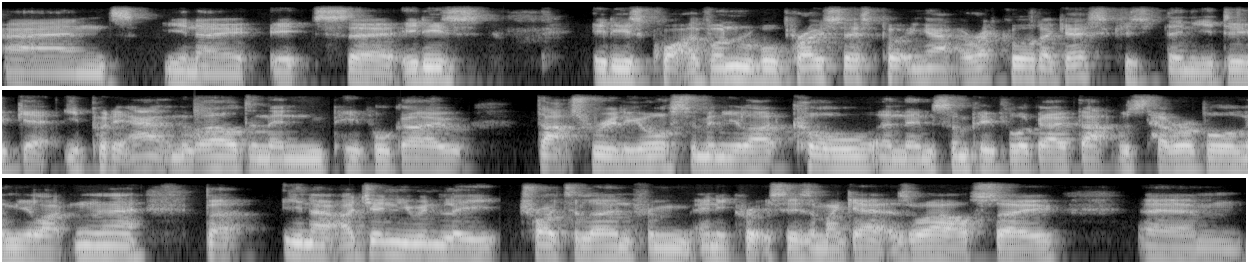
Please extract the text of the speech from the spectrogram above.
and you know, it's uh, it is it is quite a vulnerable process putting out a record, I guess, because then you do get you put it out in the world, and then people go, that's really awesome. And you're like cool. And then some people will go that was terrible. And you're like nah. But you know i genuinely try to learn from any criticism i get as well. So um,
